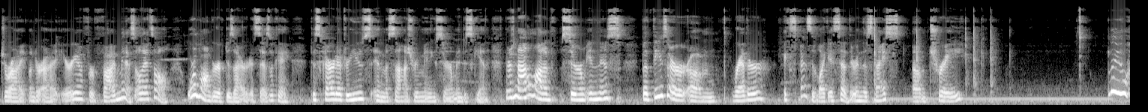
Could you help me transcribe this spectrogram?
dry under eye area for five minutes. Oh, that's all. Or longer if desired, it says. Okay, Discard after use and massage remaining serum into skin. There's not a lot of serum in this, but these are um, rather expensive. Like I said, they're in this nice um, tray. Blue,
